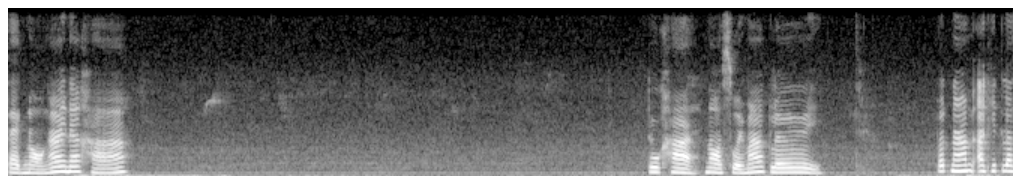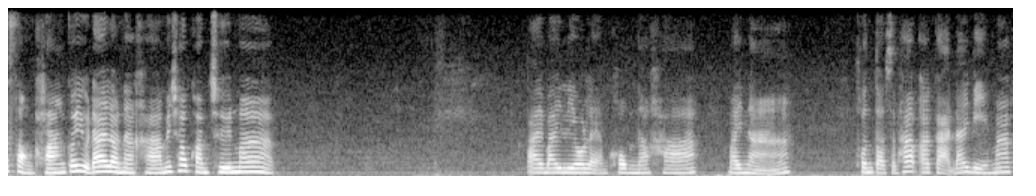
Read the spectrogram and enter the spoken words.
แตกหน่อง่ายนะคะ ดูค่ะ หน่อสวยมากเลยรดน้ำอาทิตย์ละสองครั้งก็อยู่ได้แล้วนะคะ ไม่ชอบความชื้นมาก ปลายใบเรียวแหลมคมนะคะ ใบหนา ทนต่อสภาพอากาศได้ดีมาก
